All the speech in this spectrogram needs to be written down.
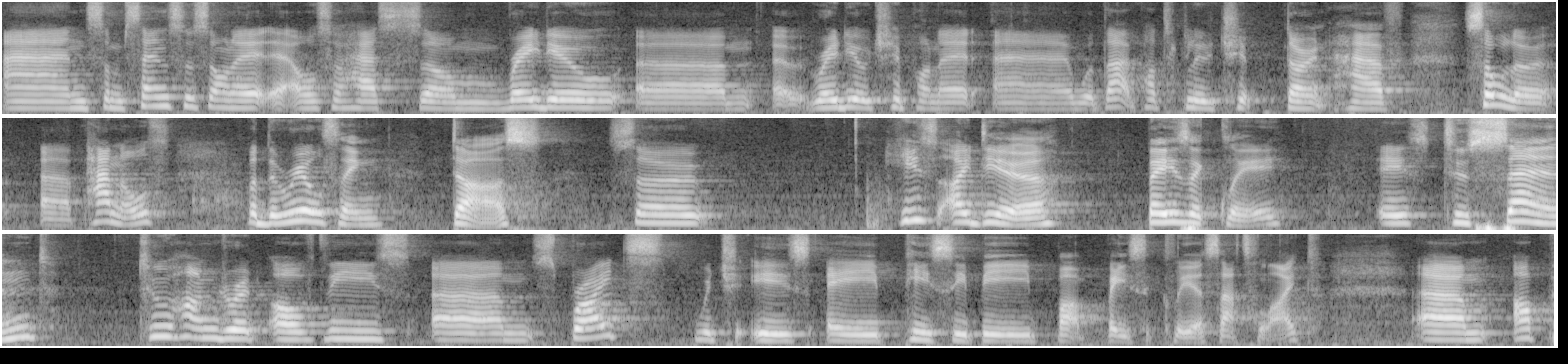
and some sensors on it. It also has some radio, um, radio chip on it, and with that particular chip don't have solar uh, panels, but the real thing does. So his idea, basically, is to send 200 of these um, sprites, which is a PCB, but basically a satellite, um, up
